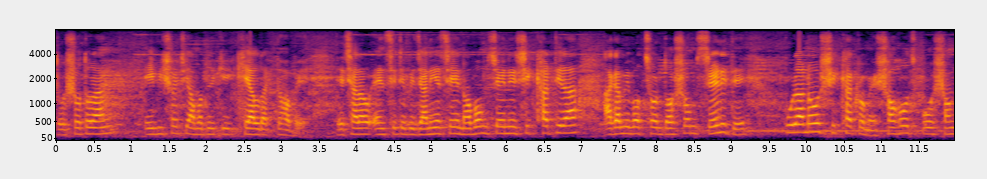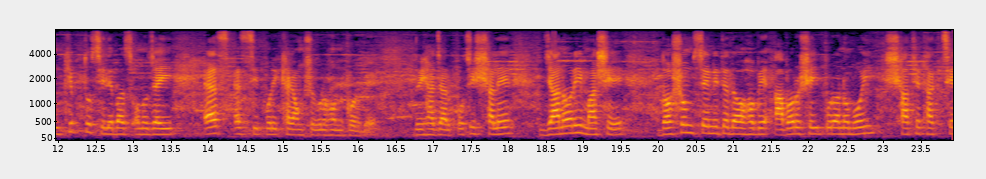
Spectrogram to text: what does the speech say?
তো সুতরাং এই বিষয়টি আমাদেরকে খেয়াল রাখতে হবে। এছাড়াও এনসিটিভি জানিয়েছে, নবম শ্রেণির শিক্ষার্থীরা আগামী বছর দশম শ্রেণীতে পুরানো শিক্ষাক্রমে সহজ ও সংক্ষিপ্ত সিলেবাস অনুযায়ী এসএসসি পরীক্ষায় অংশগ্রহণ করবে। দুই হাজার পঁচিশ সালে জানুয়ারি মাসে দশম শ্রেণীতে দেওয়া হবে আবারও সেই পুরানো বই, সাথে থাকছে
